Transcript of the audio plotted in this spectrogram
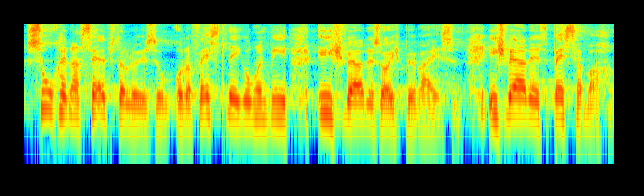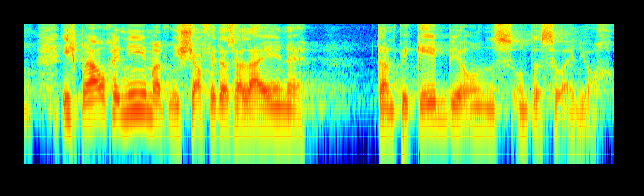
Suche nach Selbsterlösung oder Festlegungen wie, ich werde es euch beweisen, ich werde es besser machen, ich brauche niemanden, ich schaffe das alleine, dann begeben wir uns unter so ein Joch.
